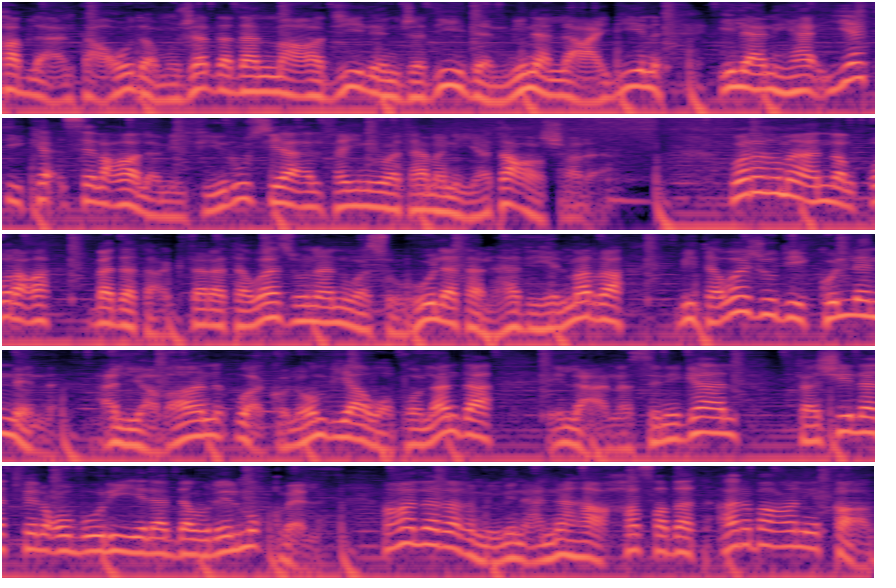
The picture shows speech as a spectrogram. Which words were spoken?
قبل أن تعود مجددا مع جيل جديد من اللاعبين إلى نهائيات كأس العالم في روسيا 2018 ورغم أن القرعة بدت أكثر توازنا وسهولة هذه المرة بتواجد كل من اليابان وكولومبيا وبولندا إلا أن السنغال فشلت في العبور إلى الدور المقبل على الرغم من أنها حصدت أربع نقاط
